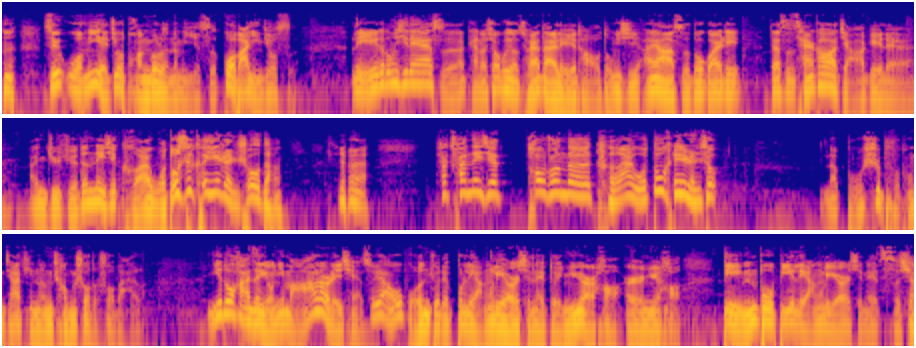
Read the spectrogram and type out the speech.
所以我们也就团购了那么一次，过把瘾就死。那个东西呢是看到小朋友穿戴那一套东西，哎呀是多乖的。但是参考下价格呢，啊你就觉得那些可爱我都是可以忍受的。他穿那些套装的可爱我都可以忍受，那不是普通家庭能承受的。说白了，你都还在用你妈那儿的钱。虽然我个人觉得不量力而行的对女儿好、儿女好。并不比量力而行的吃小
